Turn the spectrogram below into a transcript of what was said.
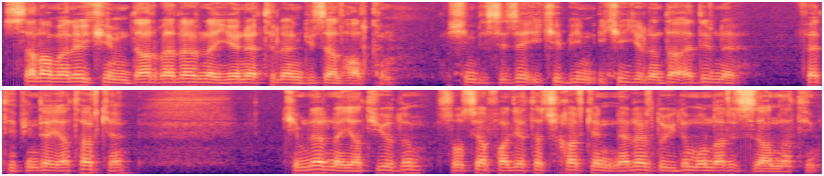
Selamünaleyküm darbelerle yönetilen güzel halkım. Şimdi size 2002 yılında Edirne Fethip'inde yatarken kimlerle yatıyordum, sosyal faaliyete çıkarken neler duydum onları size anlatayım.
